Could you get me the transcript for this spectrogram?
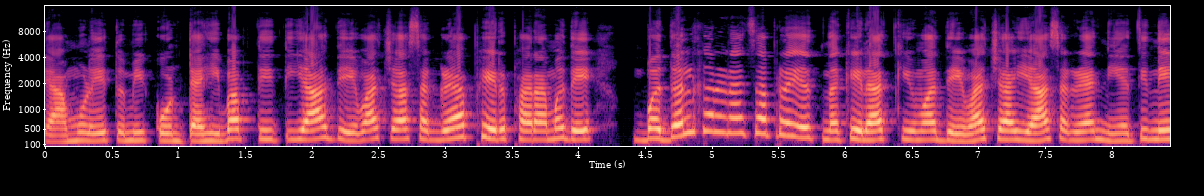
त्यामुळे तुम्ही कोणत्याही बाबतीत या देवाच्या सगळ्या फेरफारामध्ये बदल करण्याचा प्रयत्न केलात किंवा देवाच्या या सगळ्या नियतीने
